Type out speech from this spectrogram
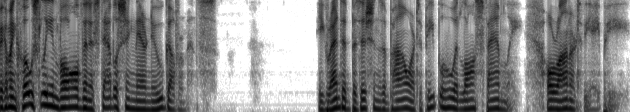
becoming closely involved in establishing their new governments. He granted positions of power to people who had lost family or honor to the AP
